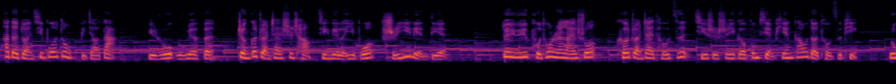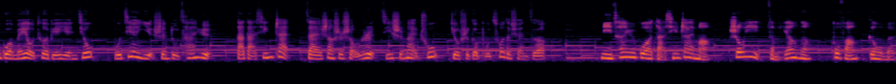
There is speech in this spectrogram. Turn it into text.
它的短期波动比较大。比如五月份，整个转债市场经历了一波十一连跌。对于普通人来说，可转债投资其实是一个风险偏高的投资品。如果没有特别研究，不建议深度参与。打打新债，在上市首日及时卖出，就是个不错的选择。你参与过打新债吗？收益怎么样呢？不妨跟我们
